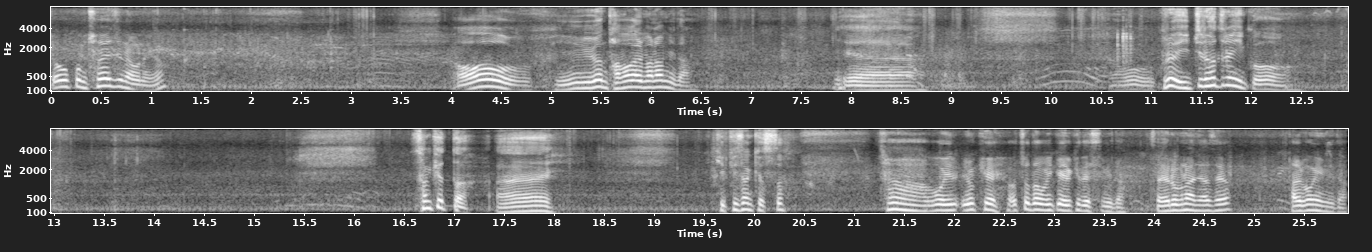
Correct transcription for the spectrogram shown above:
조금 쳐야지 나오네요. 어우 이건 담아갈 만합니다. 이야 오 그래 입질 하더라니까. 삼켰다. 아이. 깊이 삼켰어? 자 뭐 이렇게 어쩌다 보니까 이렇게 됐습니다. 자 여러분 안녕하세요. 달봉입니다.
